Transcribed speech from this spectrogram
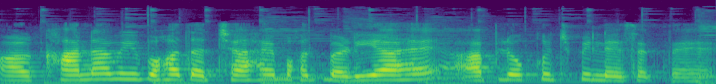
और खाना भी बहुत अच्छा है बहुत बढ़िया है आप लोग कुछ भी ले सकते हैं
